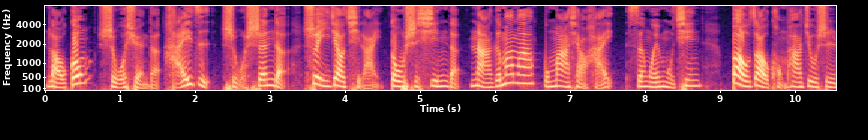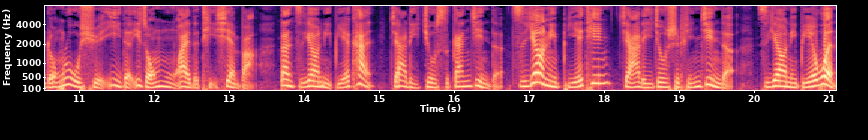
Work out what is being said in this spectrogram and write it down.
老公是我选的，孩子是我生的，睡一觉起来都是新的。哪个妈妈不骂小孩？身为母亲，暴躁恐怕就是融入血液的一种母爱的体现吧。但只要你别看，家里就是干净的；只要你别听，家里就是平静的；只要你别问，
